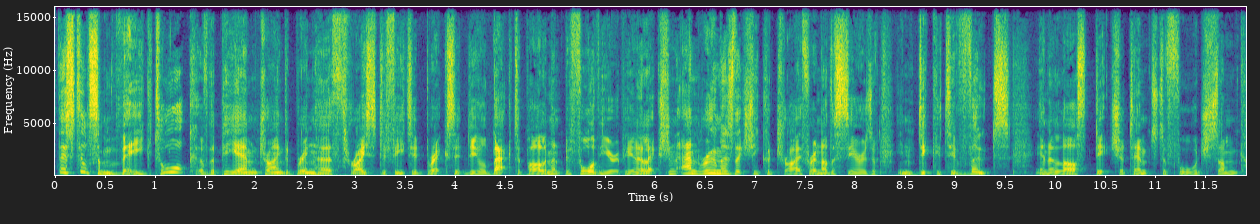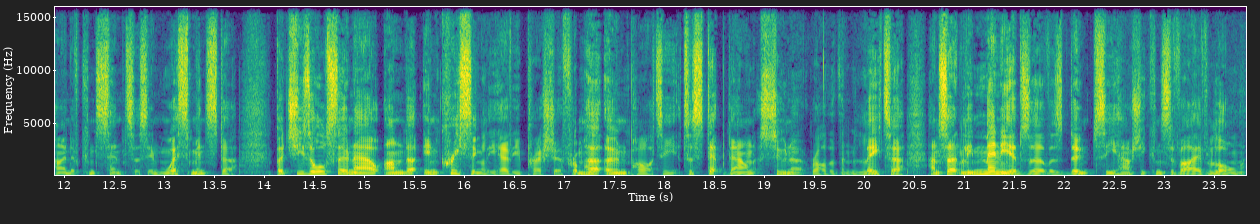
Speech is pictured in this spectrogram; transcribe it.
There's still some vague talk of the PM trying to bring her thrice defeated Brexit deal back to Parliament before the European election, and rumours that she could try for another series of indicative votes in a last ditch attempt to forge some kind of consensus in Westminster. But she's also now under increasingly heavy pressure from her own party to step down sooner rather than later, and certainly many observers don't see how she can survive long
